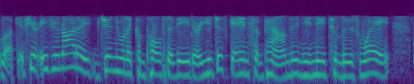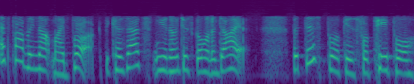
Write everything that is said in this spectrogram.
look, if you're if you're not a genuinely compulsive eater, you just gain some pounds and you need to lose weight, that's probably not my book because that's, you know, just go on a diet. But this book is for people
